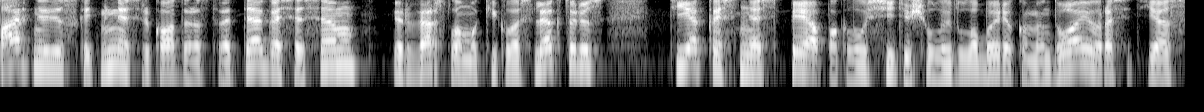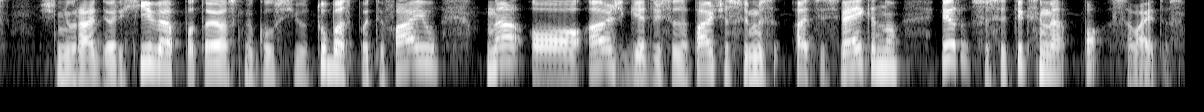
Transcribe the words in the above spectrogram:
partneris, skaitminės rinkodaros strategas, SM ir verslo mokyklos lektorius. Tie, kas nespėjo paklausyti šių laidų, labai rekomenduoju, rasit jas žinių radio archyve, po to jos nuguls YouTube, Spotify. Na, o aš, Gedrius Jozapavičius, su jumis atsisveikinu ir susitiksime po savaitės.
